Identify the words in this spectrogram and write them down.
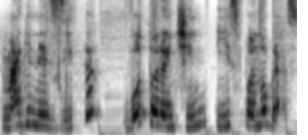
Magnesita, Votorantim e Hispanobras.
